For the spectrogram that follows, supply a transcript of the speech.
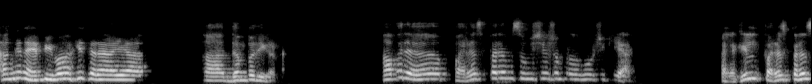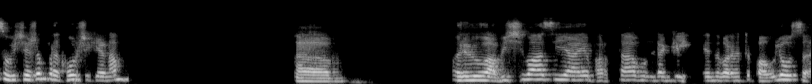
അങ്ങനെ വിവാഹിതരായ ദമ്പതികൾ അവർ പരസ്പരം സുവിശേഷം പ്രഘോഷിക്കുകയാണ്. അല്ലെങ്കിൽ പരസ്പരം സുവിശേഷം പ്രഘോഷിക്കണം. ഒരു അവിശ്വാസിയായ ഭർത്താവ് ഉണ്ടെങ്കിൽ എന്ന് പറഞ്ഞിട്ട് പൗലോസ്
